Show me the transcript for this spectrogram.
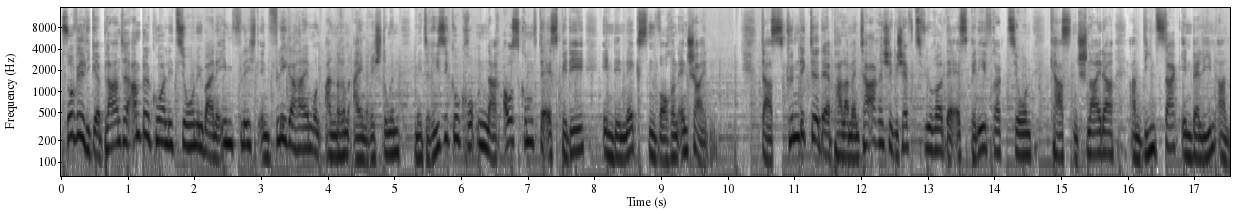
So will die geplante Ampelkoalition über eine Impfpflicht in Pflegeheimen und anderen Einrichtungen mit Risikogruppen nach Auskunft der SPD in den nächsten Wochen entscheiden. Das kündigte der parlamentarische Geschäftsführer der SPD-Fraktion Carsten Schneider am Dienstag in Berlin an.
